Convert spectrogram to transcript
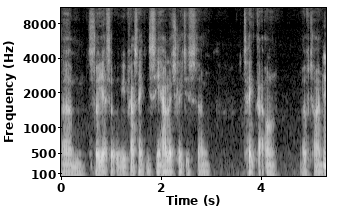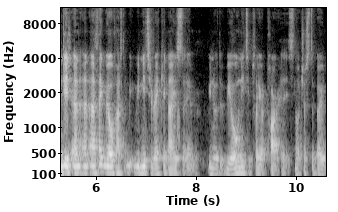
Um, so yeah, so it will be fascinating to see how legislators um, take that on over time. Indeed, and, and I think we all have to, we need to recognise that um, you know that we all need to play our part. It's not just about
